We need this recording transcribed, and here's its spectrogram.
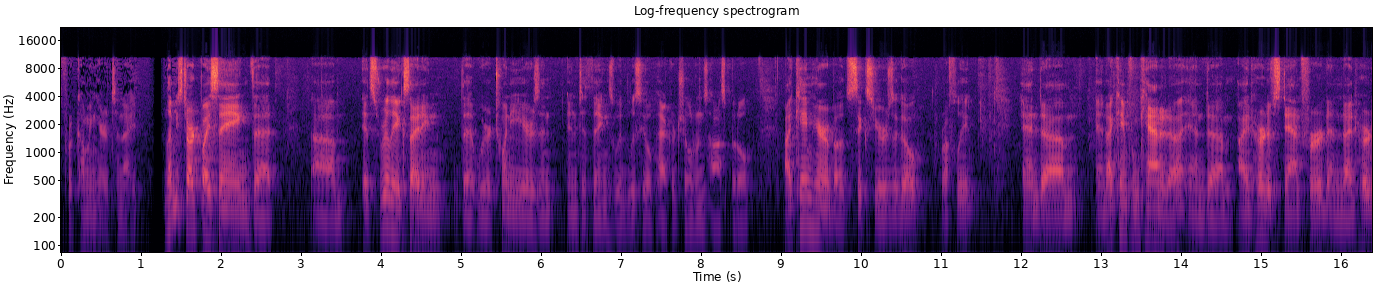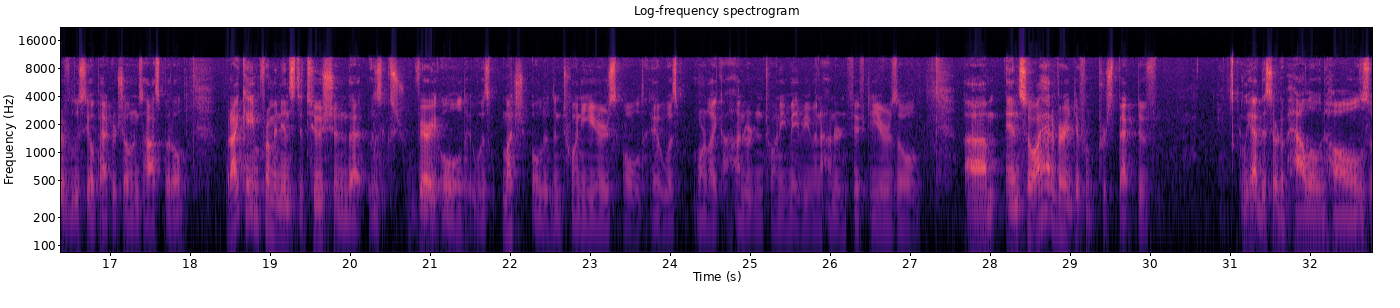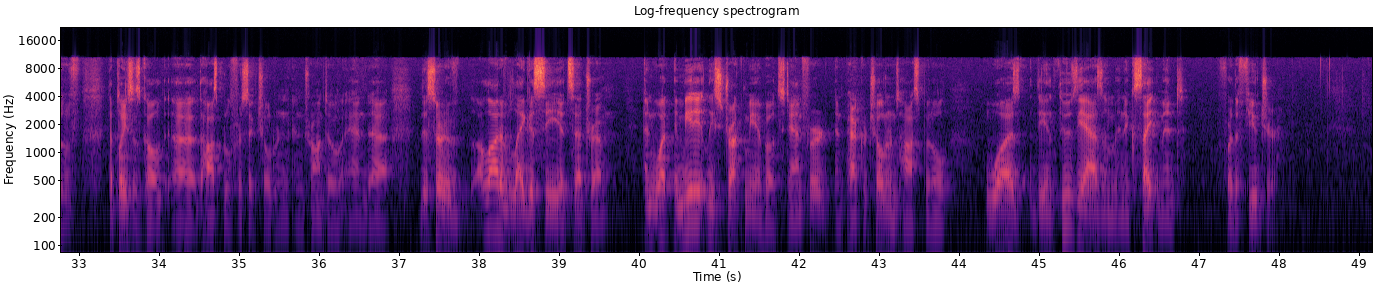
for coming here tonight. Let me start by saying that um, it's really exciting that we're 20 years in, into things with Lucile Packard Children's Hospital. I came here about six years ago, roughly, and, um, and I came from Canada, and um, I'd heard of Stanford, and I'd heard of Lucile Packard Children's Hospital, but I came from an institution that was very old. It was much older than 20 years old. It was more like 120, maybe even 150 years old. Um, and so I had a very different perspective we had this sort of hallowed halls of the place is called uh, the Hospital for Sick Children in Toronto, and uh, this sort of a lot of legacy, etc. And what immediately struck me about Stanford and Packard Children's Hospital was the enthusiasm and excitement for the future.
